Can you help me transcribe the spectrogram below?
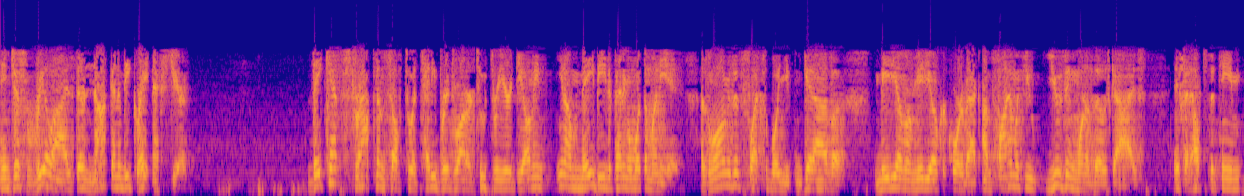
and just realize they're not going to be great next year. They can't strap themselves to a Teddy Bridgewater two, three year deal. I mean, you know, maybe depending on what the money is. As long as it's flexible and you can get out of a medium or mediocre quarterback, I'm fine with you using one of those guys if it helps the team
